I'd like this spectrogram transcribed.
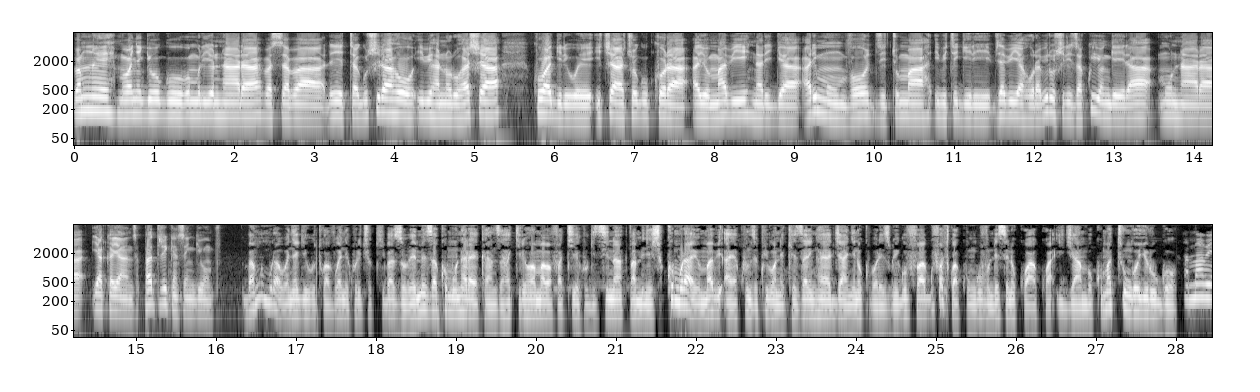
bamwe mu banyagihugu bo muri iyo ntara basaba leta gushyiraho ibihano ruhasha ko wagiriwe icyaha cyo gukora ayo mabi na riga ari mu mvo zituma ibitigiri by'abiyahura birushiriza kwiyongera mu ntara ya Kayanza Patrick Nsengiyumva Bamwe muri abo banyagihugu twavuganye kuri icyo kibazo bemeza ko mu ntara ya Kanza hakiriho amaba afatiye ku gitsina bamenyesha ko muri ayo mabi ayakunze kwibonekeza ari nk'ayajyanye no kuborezwa igufa gufatwa ku nguvu ndetse no kwakwa ijambo ku matungo y'urugo amabi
